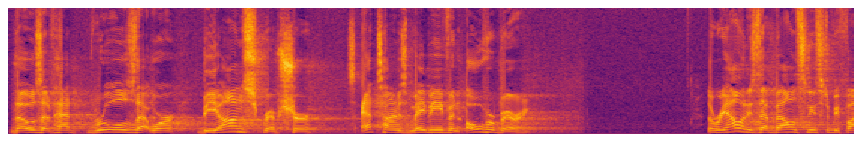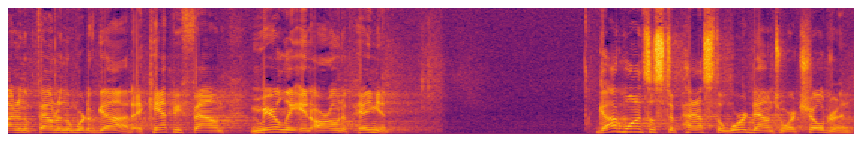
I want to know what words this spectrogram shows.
those that have had rules that were beyond Scripture, at times maybe even overbearing. The reality is that balance needs to be found in, the, found in the Word of God. It can't be found merely in our own opinion. God wants us to pass the Word down to our children,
